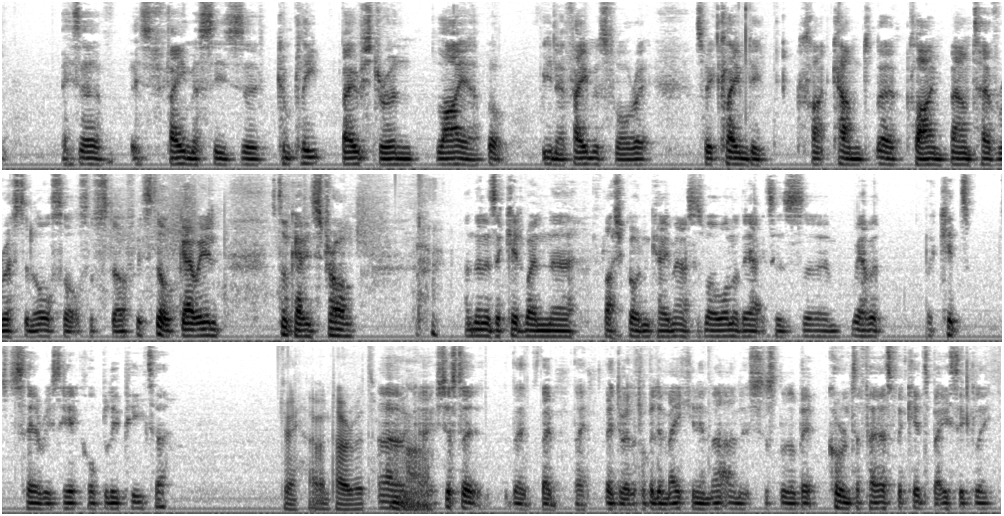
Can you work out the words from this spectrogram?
he's a he's famous. He's a complete boaster and liar, but you know famous for it. So he claimed he climbed, uh, climbed Mount Everest and all sorts of stuff. He's still going, still going strong. and then as a kid, when uh, Flash Gordon came out as well, one of the actors, um, we have a, a kids series here called Blue Peter. Okay, I haven't heard of it. Oh, No. okay. It's just a they, they they they do a little bit of making in that, and it's just a little bit current affairs for kids, basically.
